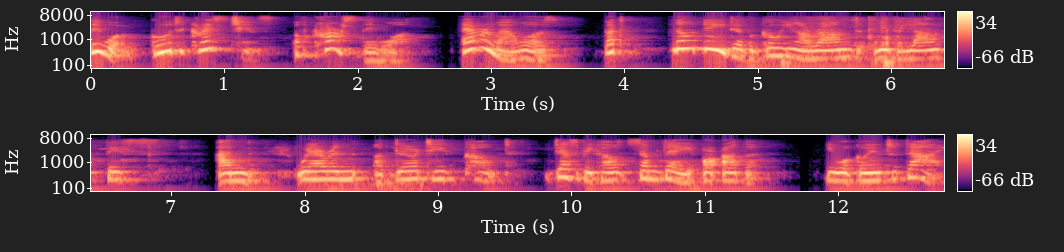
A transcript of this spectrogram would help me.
They were good Christians, of course they were. Everyone was, but no need of going around with long fists and wearing a dirty coat just because some day or other you were going to die.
